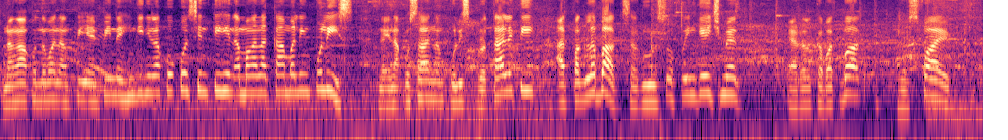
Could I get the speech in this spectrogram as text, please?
nangako naman ang PNP na hindi nila kukonsintihin ang mga nagkamaling pulis na inakusahan ng police brutality at paglabag sa rules of engagement. Errol Kabatbat, News 5.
